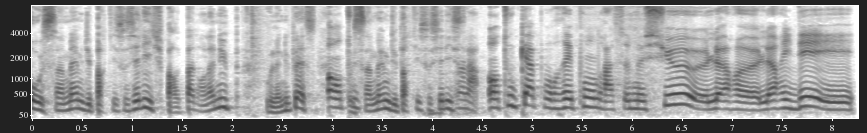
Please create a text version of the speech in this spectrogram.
au sein même du Parti Socialiste. Je ne parle pas dans la NUP ou la NUPES, au sein même du Parti Socialiste. Voilà. En tout cas, pour répondre à ce monsieur, leur, leur idée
